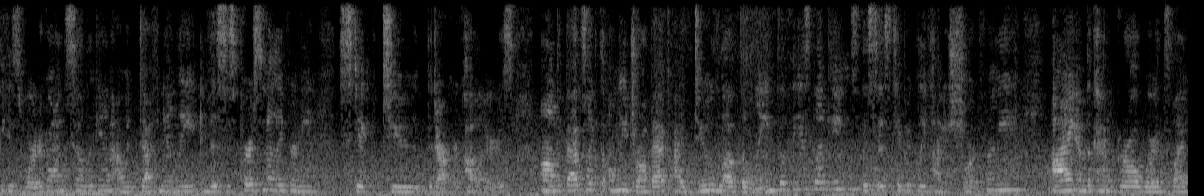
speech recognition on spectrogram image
these were to go on sale again, I would definitely, and this is personally for me, stick to the darker colors. Um, but that's like the only drawback. I do love the length of these leggings. This is typically kind of short for me. I am the kind of girl where it's like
